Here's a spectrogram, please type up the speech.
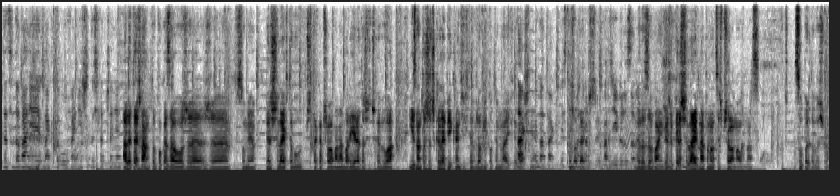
zdecydowanie jednak to było fajniejsze doświadczenie. Ale też nam to pokazało, że, że w sumie pierwszy live to był czy taka przełamana bariera troszeczkę była. I jest nam troszeczkę lepiej kręcić te vlogi po tym live'ie Tak, właśnie. chyba tak. Jesteśmy tak. troszkę bardziej wyluzowani. Wyluzowani. Także pierwszy live na pewno coś przełamał w nas. Super to wyszło.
